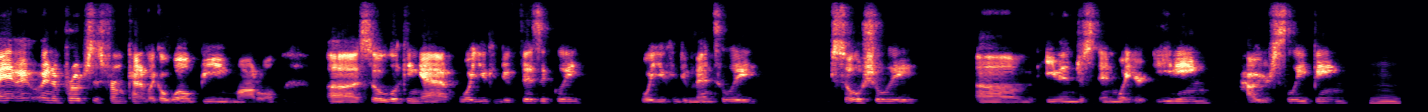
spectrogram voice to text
and, and, approach this from kind of like a well-being model. Uh, so looking at what you can do physically, what you can do mentally, socially, um, even just in what you're eating, how you're sleeping. Mm.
